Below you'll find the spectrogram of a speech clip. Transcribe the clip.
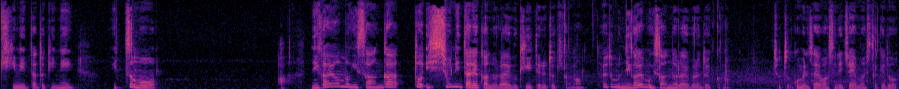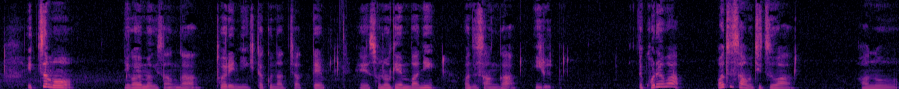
聞きに行った時にいつもあ苦よもぎさんがと一緒に誰かのライブ聞いてる時かな？それとも苦よもぎさんのライブの時かな？ちょっとごめんなさい忘れちゃいましたけどいつも苦よもぎさんがトイレに行きたくなっちゃって、えーその現場にワズさんがいる。でこれはワズさんは実はあの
